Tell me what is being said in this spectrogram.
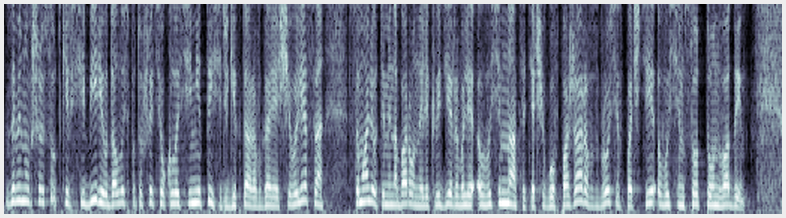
За минувшие сутки в Сибири удалось потушить около 7 тысяч гектаров горящего леса. Самолеты Минобороны ликвидировали 18 очагов пожаров, сбросив почти 800 тонн воды.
